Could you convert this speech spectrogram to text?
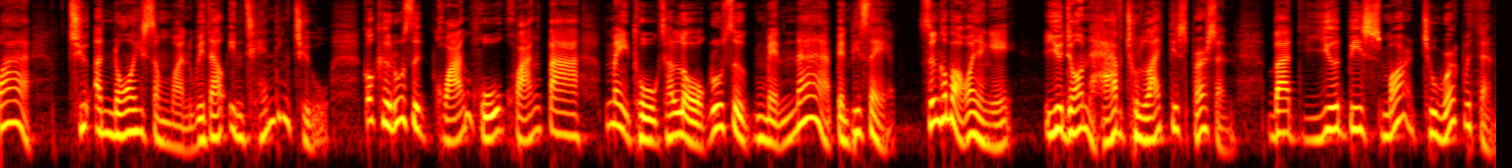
ว่า to annoy someone without intending to ก็คือรู้สึกขวางหูขวางตา ไม่ถูกฉลกรู้สึกเหม็นหน้าเป็นพิเศษ ซึ่งเขาบอกว่าอย่างนี้ you don't have to like this person but you'd be smart to work with them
